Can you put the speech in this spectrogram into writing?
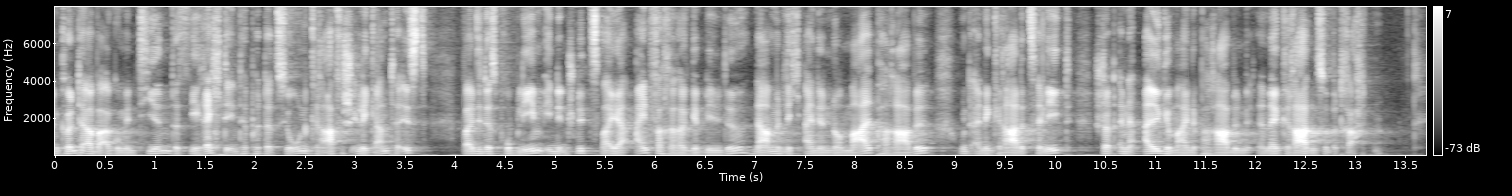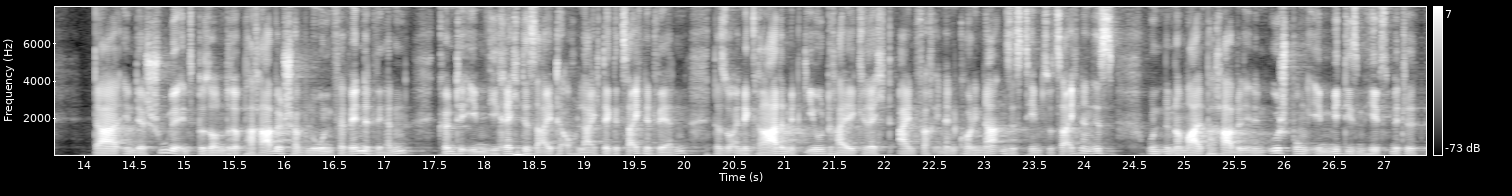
Man könnte aber argumentieren, dass die rechte Interpretation grafisch eleganter ist, weil sie das Problem in den Schnitt zweier einfacherer Gebilde, namentlich eine Normalparabel und eine Gerade zerlegt, statt eine allgemeine Parabel mit einer Geraden zu betrachten. Da in der Schule insbesondere Parabelschablonen verwendet werden, könnte eben die rechte Seite auch leichter gezeichnet werden, da so eine Gerade mit Geodreieck recht einfach in ein Koordinatensystem zu zeichnen ist und eine Normalparabel in den Ursprung eben mit diesem Hilfsmittel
